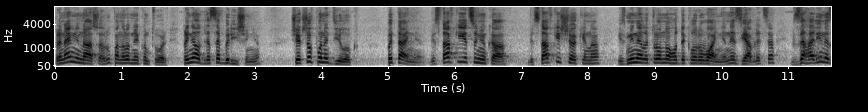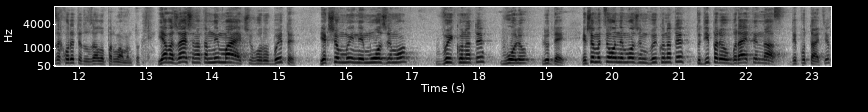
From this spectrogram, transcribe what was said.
Принаймні, наша група Народний контроль прийняла для себе рішення, що якщо в понеділок питання відставки Яценюка, відставки Щокіна і зміни електронного декларування не з'являться, взагалі не заходити до залу парламенту. Я вважаю, що нам там немає чого робити, якщо ми не можемо виконати волю людей. Якщо ми цього не можемо виконати, тоді переобирайте нас, депутатів,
